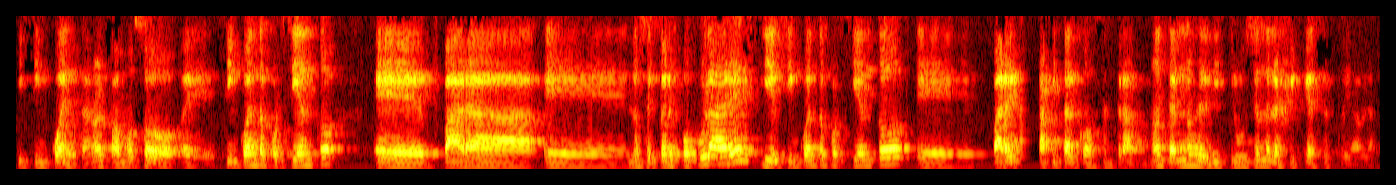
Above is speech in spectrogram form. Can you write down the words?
y 50, ¿no? el famoso 50% eh, eh, para eh, los sectores populares y el 50% para el capital concentrado, ¿no? en términos de distribución de la riqueza estoy hablando.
